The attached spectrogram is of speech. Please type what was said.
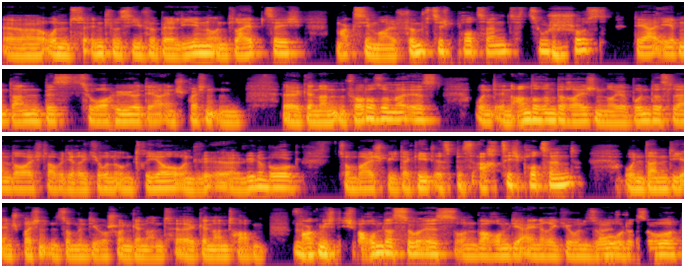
und inklusive Berlin und Leipzig maximal 50 Prozent Zuschuss, der eben dann bis zur Höhe der entsprechenden äh, genannten Fördersumme ist. Und in anderen Bereichen, neue Bundesländer, ich glaube die Region um Trier und Lü äh, Lüneburg zum Beispiel, da geht es bis 80 Prozent und dann die entsprechenden Summen, die wir schon genannt, äh, genannt haben. Frag mhm. mich nicht, warum das so ist und warum die eine Region so oder so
